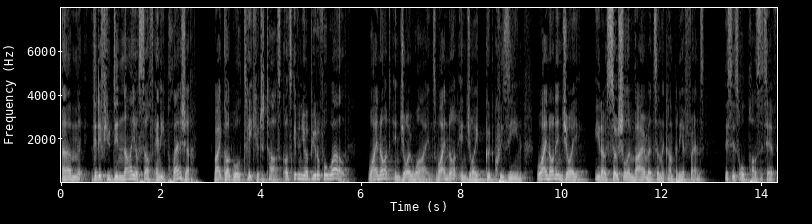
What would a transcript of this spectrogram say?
um, that if you deny yourself any pleasure, right, God will take you to task. God's given you a beautiful world. Why not enjoy wines? Why not enjoy good cuisine? Why not enjoy, you know, social environments and the company of friends? This is all positive.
